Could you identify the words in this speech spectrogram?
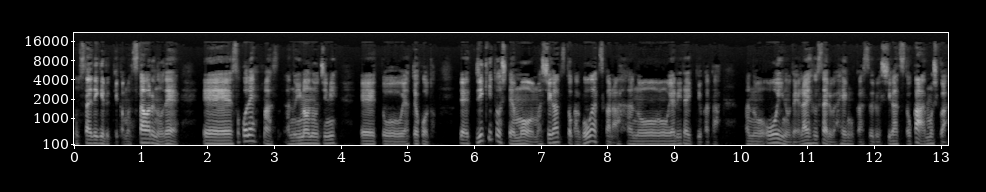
お伝えできるっていうか、まあ、伝わるので、えー、そこで、まあ、あの、今のうちに、えっ、と、やっておこうと。で、時期としても、まあ、4月とか5月から、あのー、やりたいっていう方、あの、多いので、ライフスタイルが変化する4月とか、もしくは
